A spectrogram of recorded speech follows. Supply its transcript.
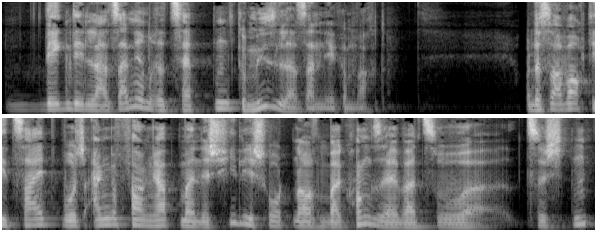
wegen den Lasagnenrezepten Gemüselasagne gemacht. Und das war aber auch die Zeit, wo ich angefangen habe, meine Chilischoten auf dem Balkon selber zu äh, züchten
